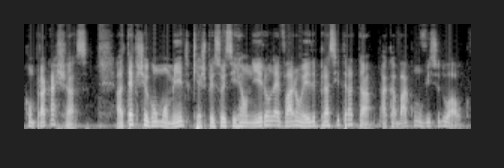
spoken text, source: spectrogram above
comprar cachaça. Até que chegou um momento que as pessoas se reuniram e levaram ele para se tratar, acabar com o vício do álcool.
